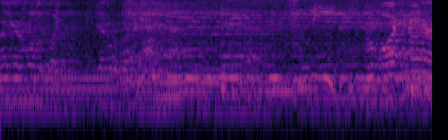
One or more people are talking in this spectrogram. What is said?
Oh, you're a little, like, you're a little- We're walking on our,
